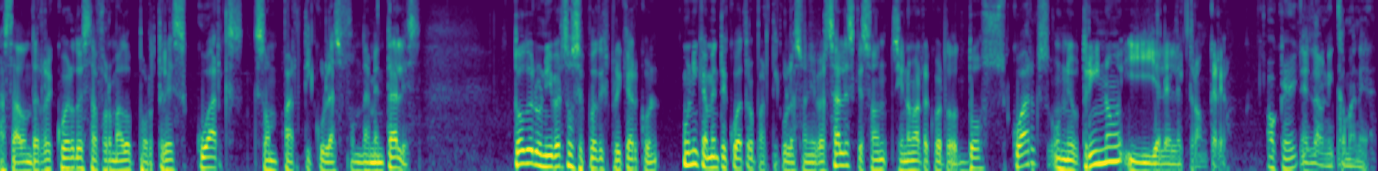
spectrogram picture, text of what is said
hasta donde recuerdo, está formado por tres quarks, que son partículas fundamentales. Todo el universo se puede explicar con únicamente cuatro partículas universales, que son, si no mal recuerdo, dos quarks, un neutrino y el electrón, creo. Ok. Es la única manera.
